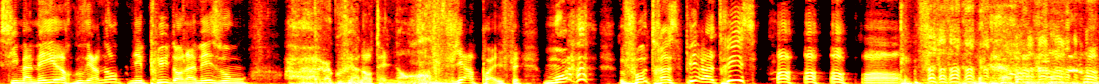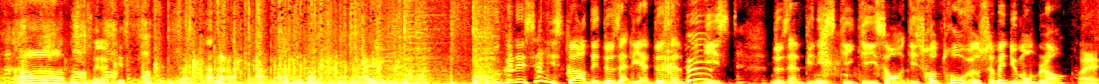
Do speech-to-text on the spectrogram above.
si ma meilleure gouvernante n'est plus dans la maison? Ah, la gouvernante, elle n'en revient pas. Elle fait, moi, votre inspiratrice? Mais la question. Vous connaissez l'histoire des deux il y a deux alpinistes deux alpinistes qui, qui sont qui se retrouvent au sommet du Mont Blanc. Ouais.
